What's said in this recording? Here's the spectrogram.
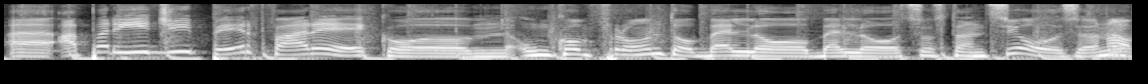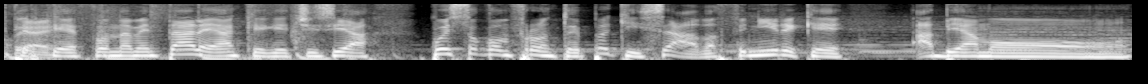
a Parigi per fare, ecco, un confronto bello, bello sostanzioso, no? Ok. Perché è fondamentale anche che ci sia questo confronto. E poi chissà, va a finire che abbiamo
